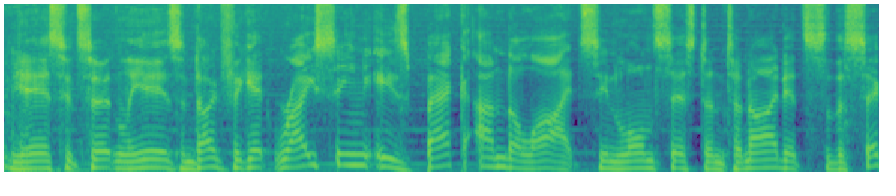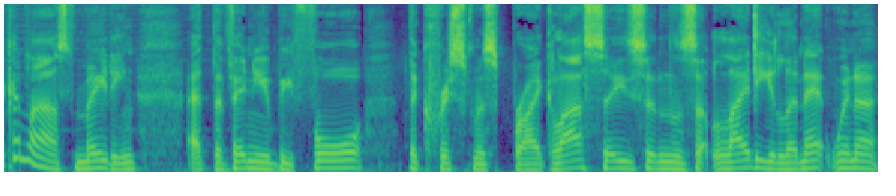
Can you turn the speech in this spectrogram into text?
Yes, it certainly is. And don't forget, racing is back under lights in Launceston tonight. It's the second last meeting at the venue before the Christmas break. Last season's Lady Lynette winner,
